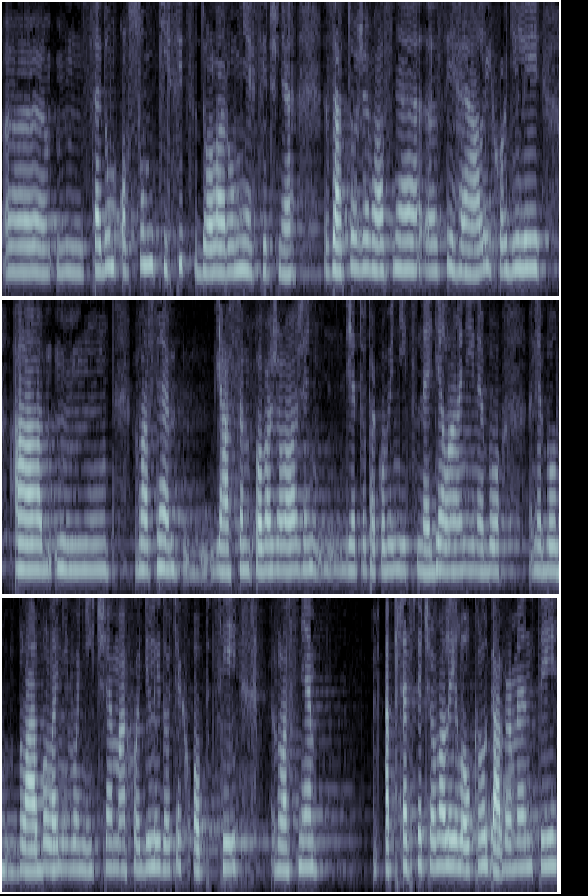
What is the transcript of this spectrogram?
7-8 tisíc dolarů měsíčně za to, že vlastně si hráli, chodili a mm, vlastně já jsem považovala, že je to takový nic nedělání nebo, nebo blábolení o ničem a chodili do těch obcí vlastně a přesvědčovali local governmenty,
